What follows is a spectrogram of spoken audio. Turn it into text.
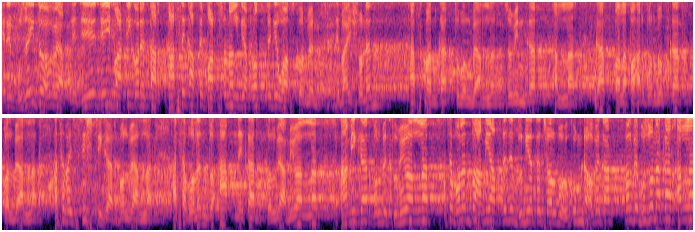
এরে বুঝাইতে হবে আপনি, যে যেই পার্টি করে তার কাছে কাছে পার্সোনাল গিয়া প্রত্যেকে ওয়াজ করবেন। এ ভাই, শোনেন আসমান কার? তো বলবে আল্লাহ জমিন কার? আল্লাহর গাছপালা, পাহাড়, পর্বত কার? বলবে আল্লাহ আচ্ছা ভাই সৃষ্টিকার বলবে আল্লাহ আচ্ছা বলেন তো আপনি কার? বলবে আমিও আল্লাহ তো আমি কার? বলবে তুমিও আল্লাহ আচ্ছা বলেন তো আমি আপনি যে দুনিয়াতে চলবো, হুকুমটা হবে কার? বলবে, বুঝো না কার? আল্লাহ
